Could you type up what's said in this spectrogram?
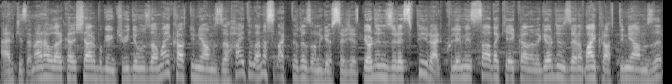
Herkese merhabalar arkadaşlar. Bugünkü videomuzda Minecraft dünyamızı Hytale'a nasıl aktarırız onu göstereceğiz. Gördüğünüz üzere spiral kulemiz sağdaki ekranda da gördüğünüz üzere Minecraft dünyamızı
